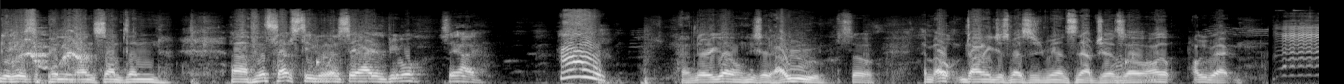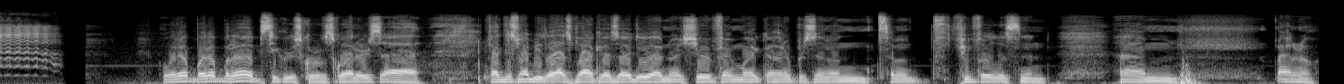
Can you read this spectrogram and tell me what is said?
get his opinion on something. Uh, what's up, Steve? You want to say hi to the people? Say hi. Hi. And there you go. He said, how you? So, oh, Donnie just messaged me on Snapchat, so I'll, I'll be back. What up, what up, what up, Secret Squirrel Squatters? Uh, in fact, this might be the last podcast I do. I'm not sure if I'm like 100% on some of people listening. Um, I don't know.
